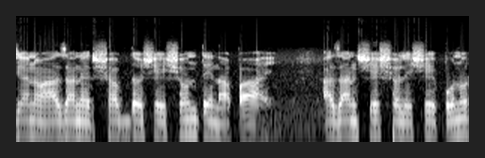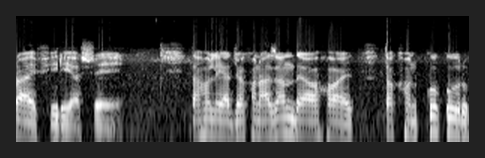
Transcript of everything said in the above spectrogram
যেন আজানের শব্দ সে শুনতে না পায়। আজান শেষ হলে সে পুনরায় ফিরে আসে। তাহলে যখন আজান দেওয়া হয়, তখন কুকুর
